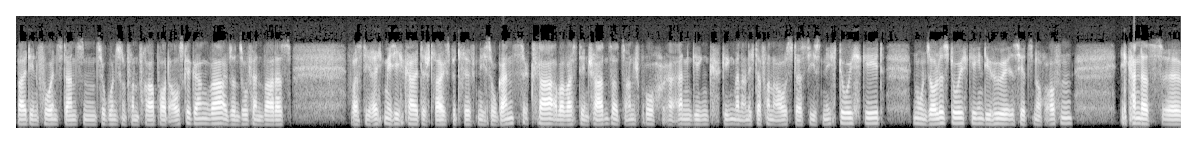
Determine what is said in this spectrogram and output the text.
bei den Vorinstanzen zugunsten von Fraport ausgegangen war. Also insofern war das was die Rechtmäßigkeit des Streiks betrifft, nicht so ganz klar, aber was den Schadensersatzanspruch äh, anging, ging man eigentlich davon aus, dass dies nicht durchgeht. Nun soll es durchgehen, die Höhe ist jetzt noch offen. Ich kann das äh,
